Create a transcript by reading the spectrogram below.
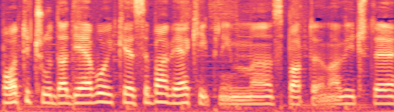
potiču da djevojke se bave ekipnim e, sportovima. Vi ćete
